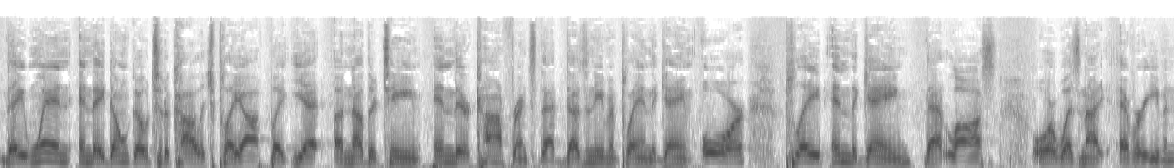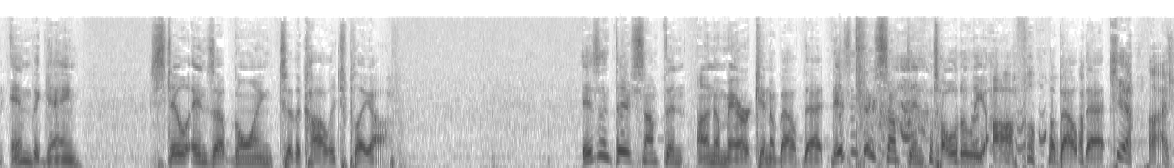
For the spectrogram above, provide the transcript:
They win and they don't go to the college playoff, but yet another team in their conference that doesn't even play in the game or played in the game that lost or was not ever even in the game still ends up going to the college playoff. Isn't there something un American about that? Isn't there something totally off about that? God.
